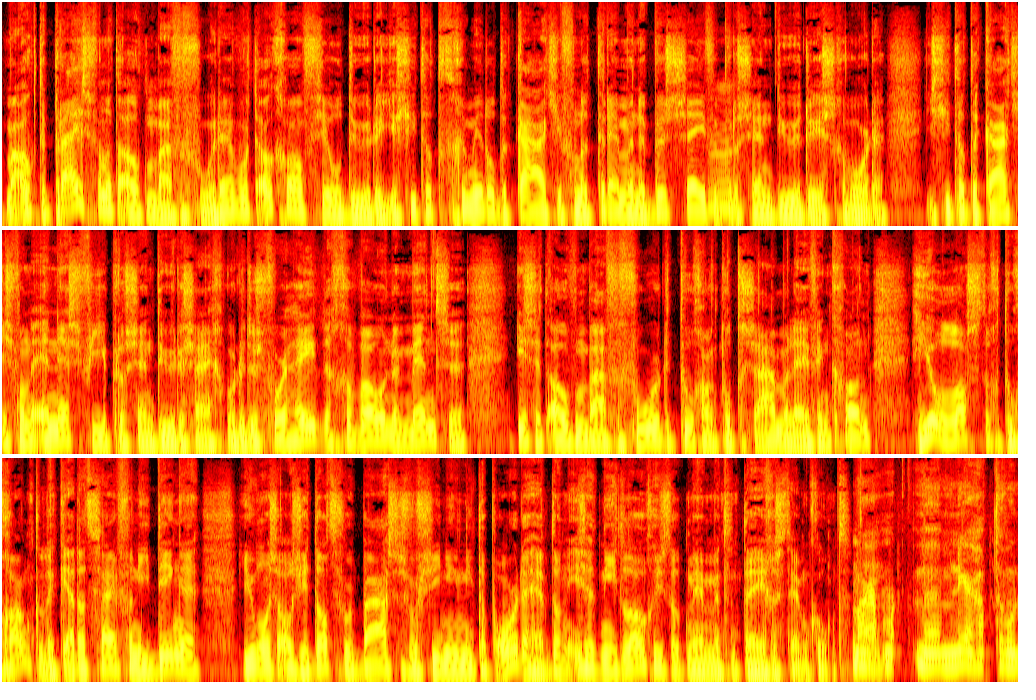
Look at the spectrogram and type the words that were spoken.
Maar ook de prijs van het openbaar vervoer hè, wordt ook gewoon veel duurder. Je ziet dat het gemiddelde kaartje van de tram en de bus 7% mm. duurder is geworden. Je ziet dat de kaartjes van de NS 4% duurder zijn geworden. Dus voor hele gewone mensen is het openbaar vervoer, de toegang tot de samenleving, gewoon heel lastig toegankelijk. Ja, dat zijn van die dingen, jongens, als je dat soort basisvoorzieningen niet op orde hebt, dan is het niet logisch dat men met een tegenstem komt. Maar, maar meneer Hapto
